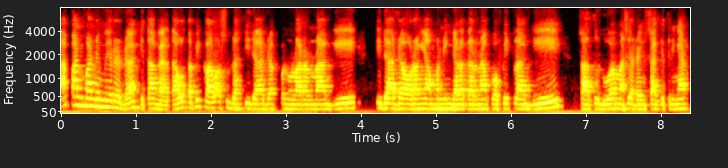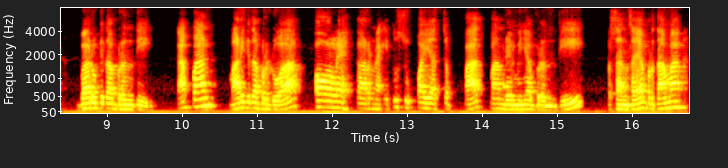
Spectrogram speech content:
Kapan pandemi reda kita nggak tahu, tapi kalau sudah tidak ada penularan lagi, tidak ada orang yang meninggal karena COVID lagi, satu dua masih ada yang sakit ringan, baru kita berhenti. Kapan? Mari kita berdoa. Oleh karena itu supaya cepat pandeminya berhenti, pesan saya pertama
